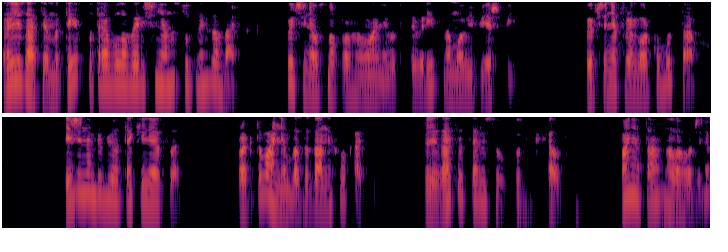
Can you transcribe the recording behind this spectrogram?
Реалізація мети потребувала вирішення наступних завдань: вивчення основ програмування веб-серверів на мові PHP, вивчення фреймворку Bootstrap, дослідження бібліотеки Leaflet, проектування бази даних локацій, реалізація сервісу Help, тестування та налагодження.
